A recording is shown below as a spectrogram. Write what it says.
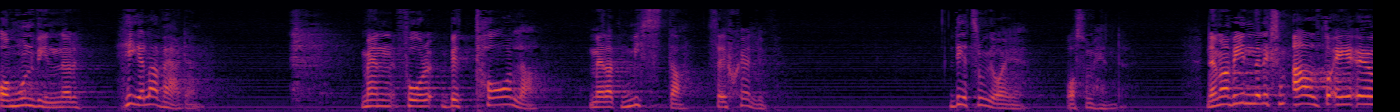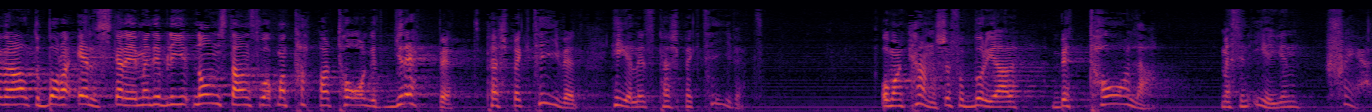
om hon vinner hela världen men får betala med att mista sig själv? Det tror jag är vad som händer. När man vinner liksom allt och är överallt och bara älskar det men det blir någonstans så att man tappar taget, greppet, perspektivet, helhetsperspektivet. Och man kanske får börja betala med sin egen själ.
